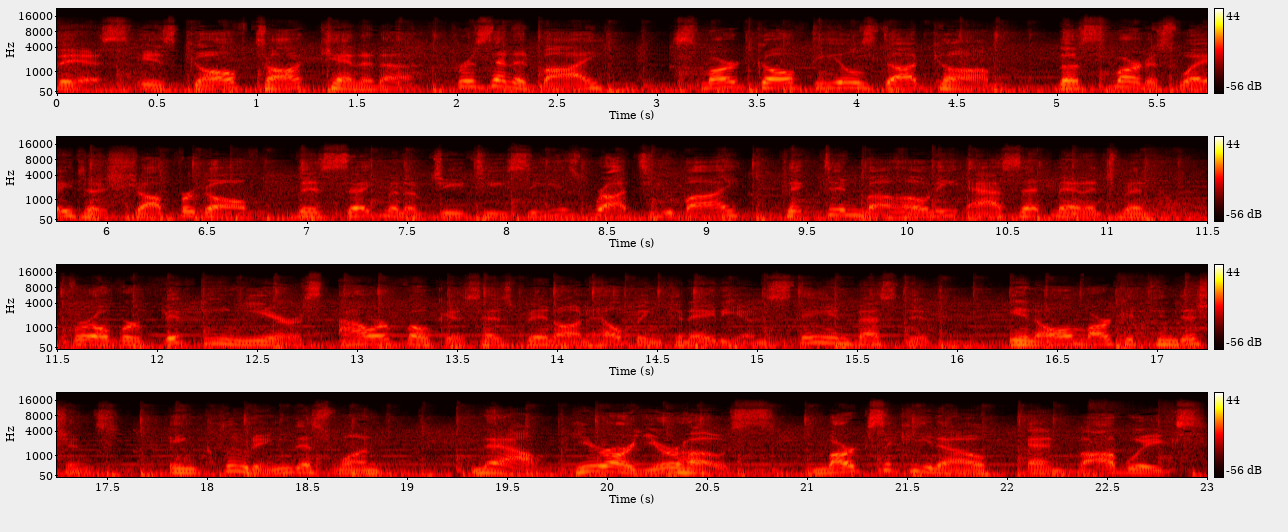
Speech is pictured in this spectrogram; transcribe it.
This is Golf Talk Canada, presented by SmartGolfDeals.com, the smartest way to shop for golf. This segment of GTC is brought to you by Picton Mahoney Asset Management. For over 15 years, our focus has been on helping Canadians stay invested in all market conditions, including this one. Now, here are your hosts, Mark Zecchino and Bob Weeks.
